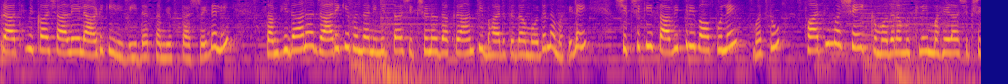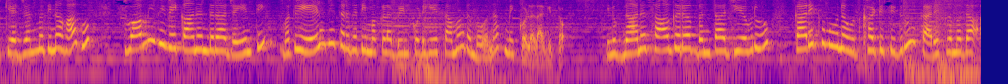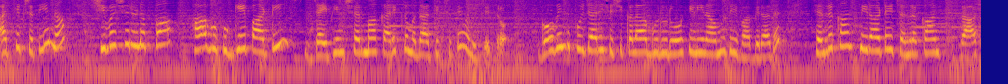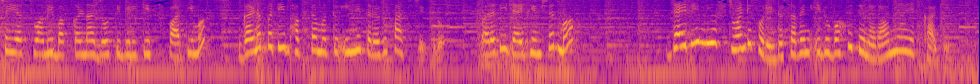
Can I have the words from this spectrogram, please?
ಪ್ರಾಥಮಿಕ ಶಾಲೆ ಲಾಡಗಿರಿ ಬೀದರ್ ಸಂಯುಕ್ತಾಶ್ರಯದಲ್ಲಿ ಸಂವಿಧಾನ ಜಾರಿಗೆ ಬಂದ ನಿಮಿತ್ತ ಶಿಕ್ಷಣದ ಕ್ರಾಂತಿ ಭಾರತದ ಮೊದಲ ಮಹಿಳೆ ಶಿಕ್ಷಕಿ ಸಾವಿತ್ರಿ ಬಾಪುಲೆ ಮತ್ತು ಫಾತಿಮಾ ಶೇಖ್ ಮೊದಲ ಮುಸ್ಲಿಂ ಮಹಿಳಾ ಶಿಕ್ಷಕಿಯ ಜನ್ಮದಿನ ಹಾಗೂ ಸ್ವಾಮಿ ವಿವೇಕಾನಂದರ ಜಯಂತಿ ಮತ್ತು ಏಳನೇ ತರಗತಿ ಮಕ್ಕಳ ಬೀಳ್ಕೊಡುಗೆ ಸಮಾರಂಭವನ್ನು ಹಮ್ಮಿಕೊಳ್ಳಲಾಗಿತ್ತು. ಇನ್ನು ಜ್ಞಾನಸಾಗರ ಬಂತಾಜಿ ಅವರು ಕಾರ್ಯಕ್ರಮವನ್ನು ಉದ್ಘಾಟಿಸಿದರು. ಕಾರ್ಯಕ್ರಮದ ಅಧ್ಯಕ್ಷತೆಯನ್ನ ಶಿವಶರಣಪ್ಪ ಹಾಗೂ ಹುಗ್ಗೆ ಪಾಟೀಲ್ ಜೈಭೀಮ್ ಶರ್ಮಾ ಕಾರ್ಯಕ್ರಮದ ಅಧ್ಯಕ್ಷತೆ ವಹಿಸಿದ್ರು. ಗೋವಿಂದ ಪೂಜಾರಿ ಶಶಿಕಲಾ, ಗುರು ರೋಹಿಣಿ, ನಾಮದೇವ ಬಿರಾದರ್, ಚಂದ್ರಕಾಂತ್ ನಿರಾಟೆ, ಚಂದ್ರಕಾಂತ್ ರಾಚಯ್ಯ, ಸ್ವಾಮಿ ಬಕ್ಕಣ್ಣ, ಜ್ಯೋತಿ ಬಿಲ್ಕಿಸ್, ಫಾತಿಮಾ, ಗಣಪತಿ ಭಕ್ತ ಮತ್ತು ಇನ್ನಿತರರು ಹಾಜರಿದ್ದರು. ವರದಿ Jaibhim Sharma. Jaibhim news twenty four into seven, ಇದು ಬಹುಜನರ ನ್ಯಾಯಕ್ಕಾಗಿ.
